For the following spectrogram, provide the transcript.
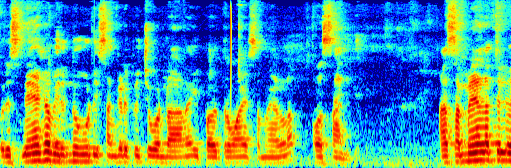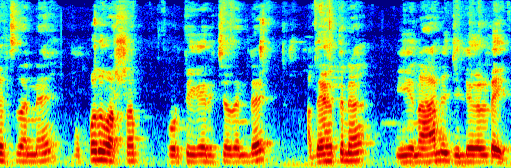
ഒരു സ്നേഹ വിരുന്നു കൂടി സംഘടിപ്പിച്ചുകൊണ്ടാണ് ഈ പവിത്രമായ സമ്മേളനം അവസാനിക്കുന്നത്. ആ സമ്മേളനത്തിൽ വെച്ച് തന്നെ മുപ്പത് വർഷം പൂർത്തീകരിച്ചതിന്റെ അദ്ദേഹത്തിന് ഈ നാല് ജില്ലകളുടെയും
